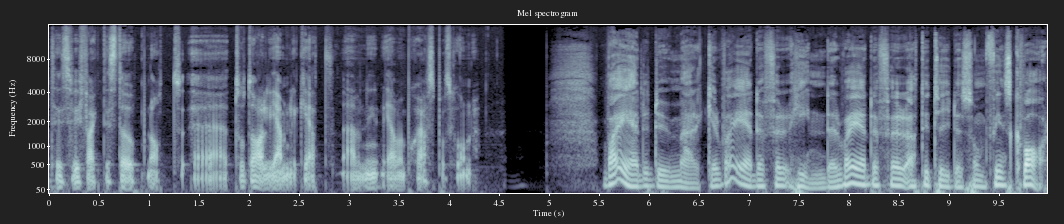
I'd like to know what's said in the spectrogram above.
tills vi faktiskt har uppnått eh, total jämlikhet även, även på chefspositioner. Vad är det du märker? Vad är det för hinder? Vad är det för attityder som finns kvar?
